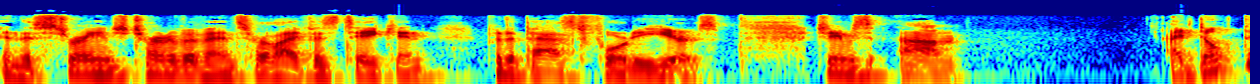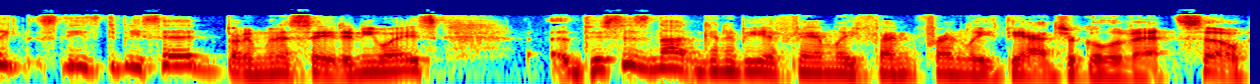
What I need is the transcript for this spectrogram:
and the strange turn of events her life has taken for the past 40 years. James, um, I don't think this needs to be said, but I'm going to say it anyways. This is not going to be a family friendly theatrical event. So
